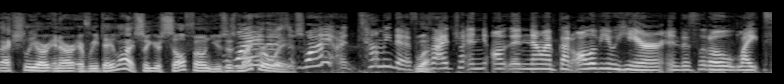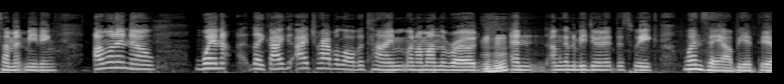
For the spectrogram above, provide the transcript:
actually are in our everyday lives. So your cell phone uses why microwaves. those, why are, tell me this because I try, and, uh, and now I've got all of you here in this little light summit meeting. I want to know when like I, I travel all the time when I'm on the road Mm-hmm. and I'm going to be doing it this week. Wednesday I'll be at the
